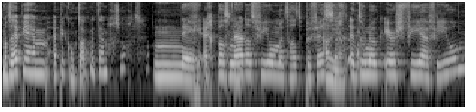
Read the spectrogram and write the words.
Want heb je, hem, heb je contact met hem gezocht? Nee, echt pas nadat Vion het had bevestigd. Oh, ja. En toen ook eerst via Vion.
